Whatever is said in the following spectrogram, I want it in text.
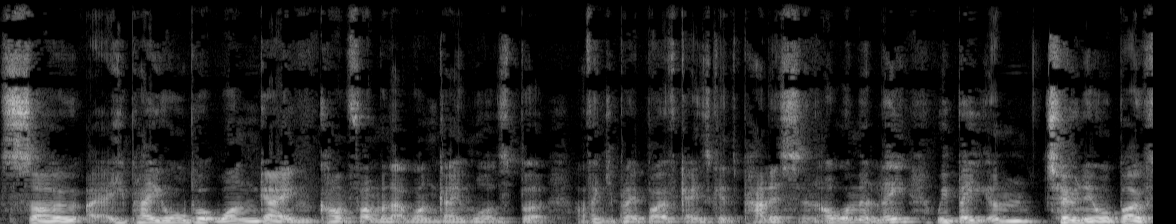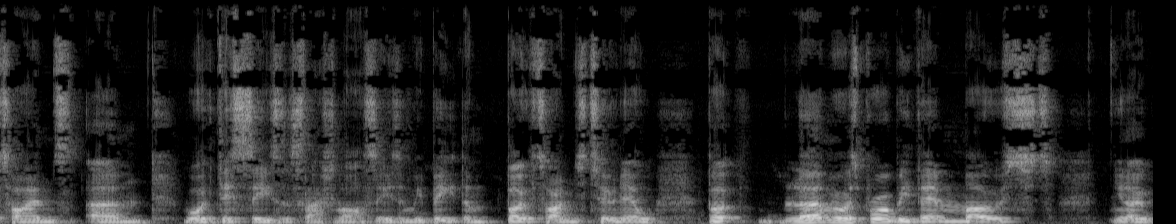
So uh, he played all but one game. Can't find what that one game was, but I think he played both games against Palace. And ultimately, we beat them 2-0 both times. Um, well, this season slash last season, we beat them both times 2-0. But Lerma was probably their most, you know,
